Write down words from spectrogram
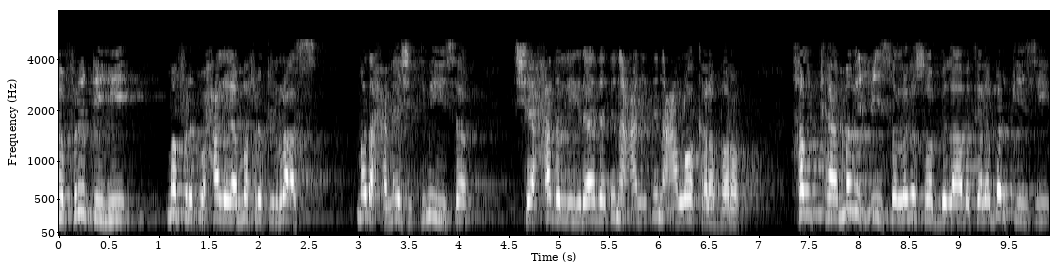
mafriqihi. Mafriq waxaa la yidhaha mafriq ira's madaxa meesha timihiisa sheexada la yidhahda dhinacan dhinacan loo kala baro. Halkaa madaxiisa laga soo bilaabo kala barkiisii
